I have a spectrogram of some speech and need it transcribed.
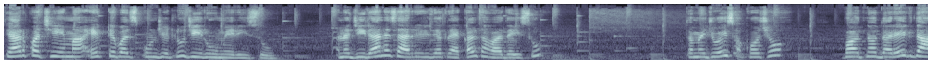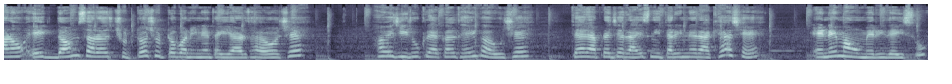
ત્યાર પછી એમાં એક ટેબલ સ્પૂન જેટલું જીરું ઉમેરીશું. અને જીરાને સારી રીતે ક્રેકલ થવા દઈશું. તમે જોઈ શકો છો, ભાતનો દરેક દાણો એકદમ સરસ છૂટો છૂટો બનીને તૈયાર થયો છે. હવે જીરું ક્રેકલ થઈ ગયું છે. ત્યારે આપણે જે રાઈસ નિતારીને રાખ્યા છે, એને માં ઉમેરી દઈશું.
